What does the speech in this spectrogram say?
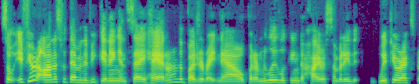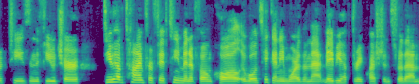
So if you're honest with them in the beginning and say, hey, I don't have the budget right now, but I'm really looking to hire somebody with your expertise in the future do you have time for a 15 minute phone call? It won't take any more than that. Maybe you have three questions for them.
